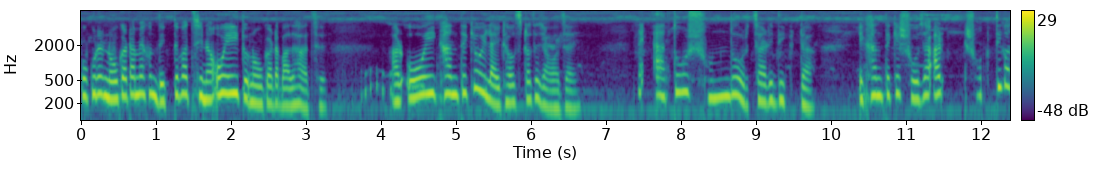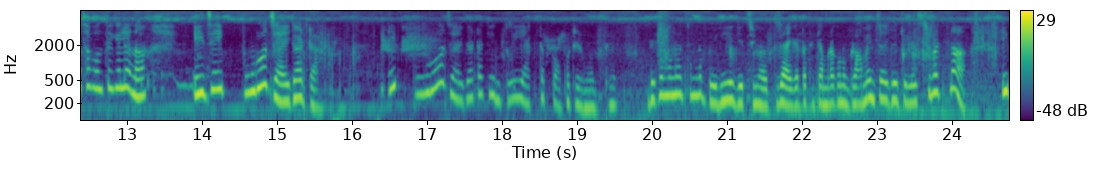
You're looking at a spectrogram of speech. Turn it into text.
পুকুরের নৌকাটা আমি এখন দেখতে পাচ্ছি না। ও এই তো নৌকাটা বাঁধা আছে। আর ওইখান থেকে ওই লাইট হাউসটাতে যাওয়া যায়। এত সুন্দর চারিদিকটা। এখান থেকে সোজা। আর সত্যি কথা বলতে গেলে না, এই যে পুরো জায়গাটা, এই পুরো জায়গাটা কিন্তু এই একটা প্রপার্টির মধ্যে। দেখে মনে হচ্ছে আমরা বেরিয়ে গেছি, হয়তো জায়গাটা থেকে আমরা কোনো গ্রামের জায়গায় চলে এসেছি বাট না, এই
